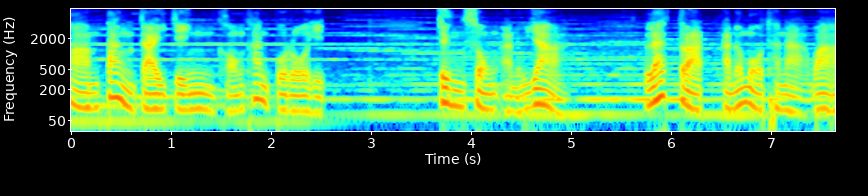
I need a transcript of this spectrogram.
ความตั้งใจจริงของท่านปุโรหิต จึงทรงอนุญาต และตรัสอนุโมทนาว่า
